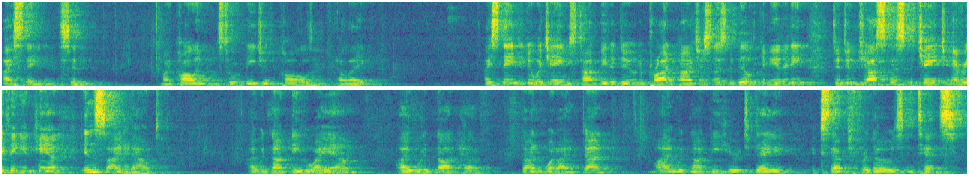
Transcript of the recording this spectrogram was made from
I stayed in the city. My calling was to a region called LA. I stayed to do what James taught me to do, to prod consciousness, to build community, to do justice, to change everything you can inside and out. I would not be who I am. I would not have done what I have done. I would not be here today except for those intense,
